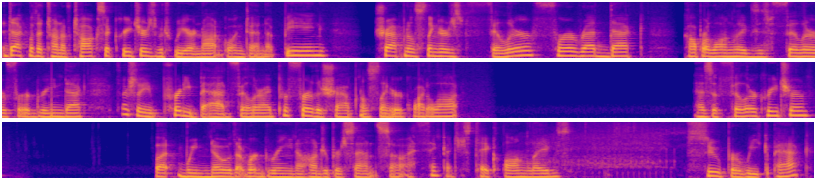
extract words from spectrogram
a deck with a ton of toxic creatures, which we are not going to end up being. Shrapnel Slinger's filler for a red deck. Copper Longlegs is filler for a green deck. It's actually pretty bad filler. I prefer the Shrapnel Slinger quite a lot. As a filler creature. But we know that we're green 100%, so I think I just take Longlegs. Super weak pack.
